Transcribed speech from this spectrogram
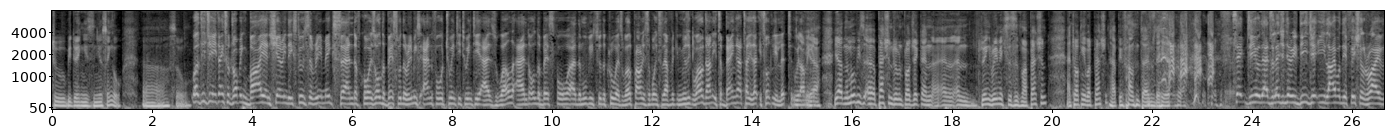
to be doing his new single. Uh, so Well, DJ, thanks for dropping by and sharing the exclusive remix. And of course, all the best with the remix and for 2020 as well. And all the best for uh, the movie to the crew as well. Proudly supporting South African music. Well done. It's a banger. I tell you that. It's totally lit. We're loving yeah, it. yeah. The movie's a passion-driven project, and, and and doing remixes is my passion. And talking about passion, happy Valentine's Day, everyone. Same to you. That's legendary DJ E live on the official drive.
